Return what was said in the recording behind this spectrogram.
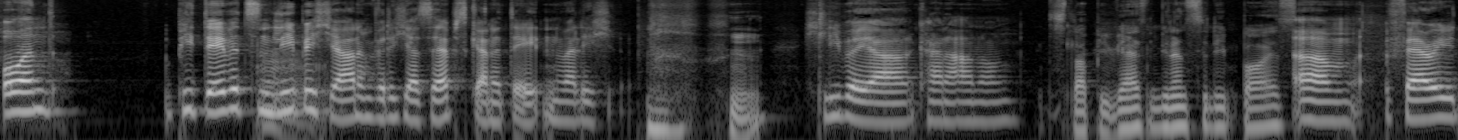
Und Pete Davidson liebe ich ja, den würde ich ja selbst gerne daten, weil ich, ich liebe ja, keine Ahnung, Sloppy, wie heißen, wie nennst du die Boys? ähm, Fairy,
